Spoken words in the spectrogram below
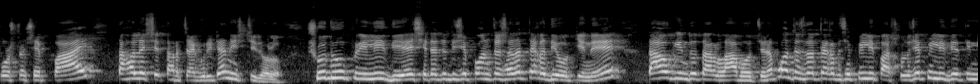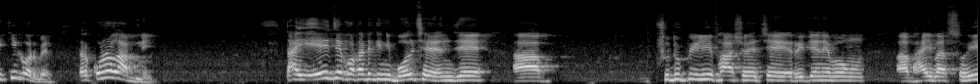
প্রশ্ন সে পায়, তাহলে সে তার চাকরিটা নিশ্চিত হলো। শুধু প্রিলি দিয়ে সেটা যদি সে পঞ্চাশ হাজার টাকা দিয়েও কেনে তাও কিন্তু তার লাভ হচ্ছে না। পঞ্চাশ হাজার টাকা দিয়ে সে প্রিলি পাস করল সে প্রিলি দিয়ে তিনি কি করবেন? তার কোনো লাভ নেই। তাই এই যে কথাটি তিনি বলছেন যে শুধু প্রিলি ফাঁস হয়েছে রিটেন এবং আহ, ভাইবা সহি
